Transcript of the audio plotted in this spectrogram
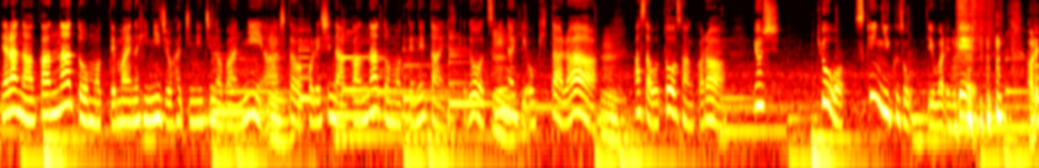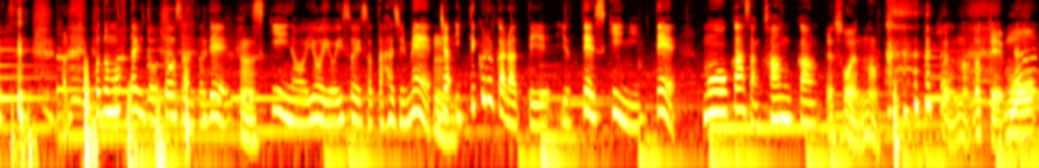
やらなあかんなと思って前の日28日の晩に、あうん。明日はこれしなあかんなと思って寝たんやけど次の日起きたら、うん。朝お父さんから「よし今日はスキーに行くぞ」って言われて あれ？子供2人とお父さんとで、うん。スキーの用意をいそいそと始め、うん。じゃあ行ってくるからって言ってスキーに行ってもうお母さんカンカン。えそうやんな。そうやんな。だってもう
